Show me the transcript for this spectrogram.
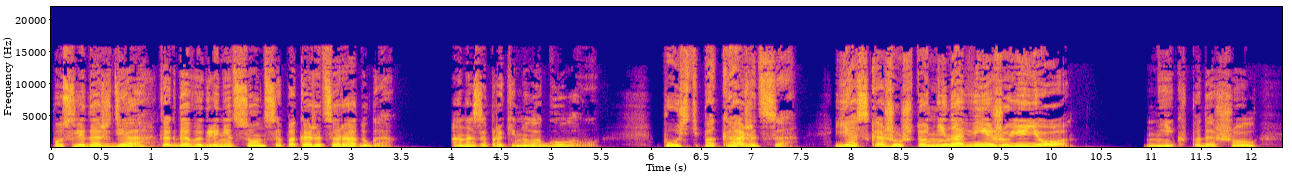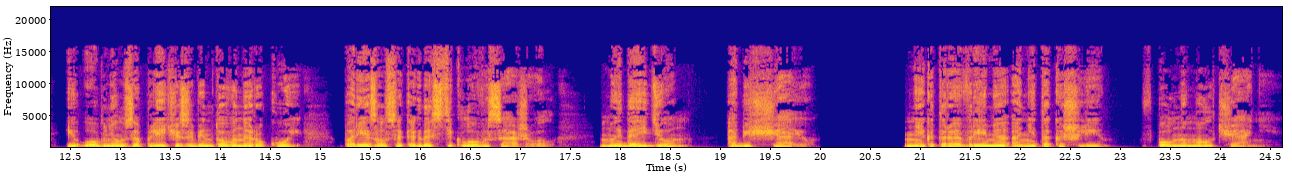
После дождя, когда выглянет солнце, покажется радуга. Она запрокинула голову. Пусть покажется. Я скажу, что ненавижу ее. Ник подошел и обнял за плечи забинтованной рукой, порезался, когда стекло высаживал. Мы дойдем, обещаю. Некоторое время они так и шли, в полном молчании.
